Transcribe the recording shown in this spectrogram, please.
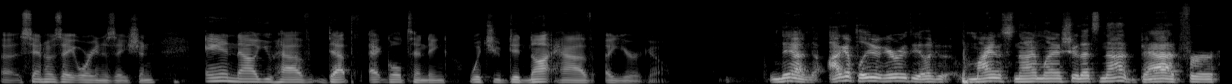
uh, San Jose organization, and now you have depth at goaltending, which you did not have a year ago. Yeah, no, I completely agree with you. Like minus nine last year, that's not bad for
